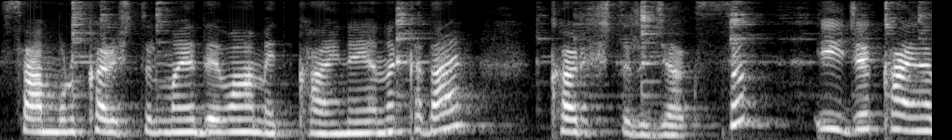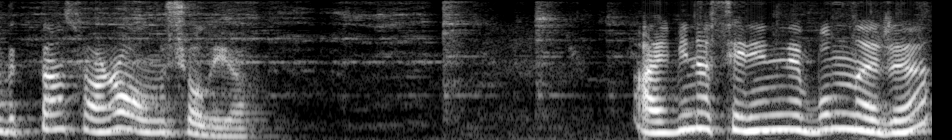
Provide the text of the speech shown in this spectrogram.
Sen bunu karıştırmaya devam et. Kaynayana kadar karıştıracaksın. İyice kaynadıktan sonra olmuş oluyor. Almina seninle bunları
